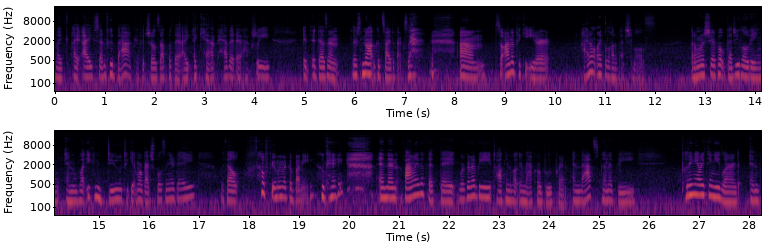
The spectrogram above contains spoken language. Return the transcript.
like I, I send food back if it shows up with it. I, I can't have it. It actually, it, it doesn't there's not good side effects there. um, so I'm a picky eater. I don't like a lot of vegetables, but I'm going to share about veggie loading and what you can do to get more vegetables in your day without without feeling like a bunny, okay? And then finally the fifth day, we're going to be talking about your macro blueprint and that's going to be putting everything you learned and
